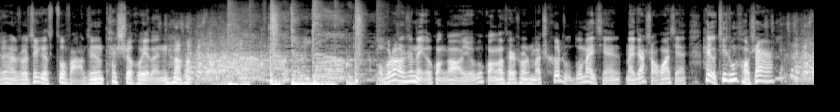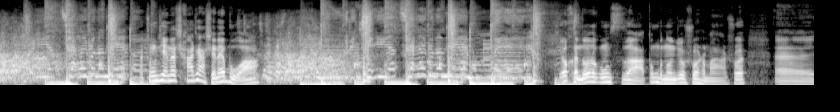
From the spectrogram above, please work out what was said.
我想说这个做法真是太社会了，你知道吗？我不知道是哪个广告，有个广告词说什么“车主多卖钱，买家少花钱”，还有这种好事儿？那中间的差价谁来补啊？有很多的公司啊，动不动就说什么说呃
